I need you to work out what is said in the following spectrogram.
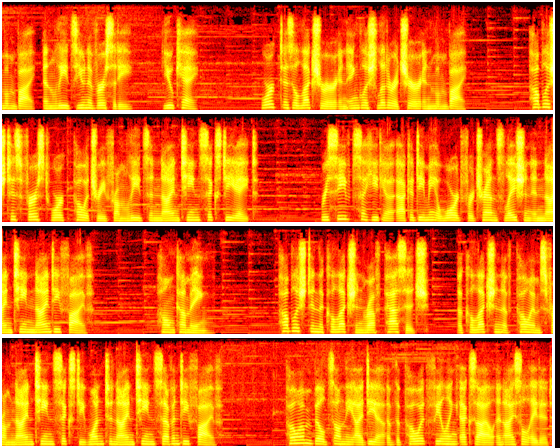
Mumbai, and Leeds University, UK. Worked as a lecturer in English literature in Mumbai. Published his first work Poetry from Leeds in 1968. Received Sahitya Akademi Award for Translation in 1995. Homecoming. Published in the collection Rough Passage, a collection of poems from 1961 to 1975. Poem builds on the idea of the poet feeling exile and isolated.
